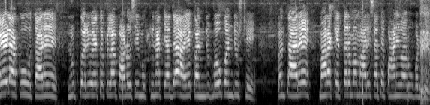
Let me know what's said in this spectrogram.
એ ડાકુ તારે લૂંટ કર્યું હોય તો પેલા પાડોશી મુખીના ત્યાં જા એ કંજુ બહુ કંજૂસ છે. પણ તારે મારા ખેતરમાં મારી સાથે પાણી વાળવું પડશે.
